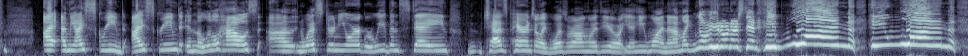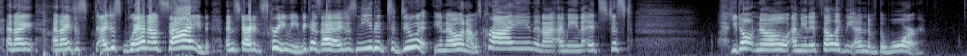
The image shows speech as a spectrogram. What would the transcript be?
I, I mean, I screamed. I screamed in the little house uh, in Western New York where we've been staying. Chad's parents are like, "What's wrong with you?" Yeah, he won, and I'm like, "No, you don't understand. He won. He won!" And I and I just I just ran outside and started screaming because I, I just needed to do it, you know. And I was crying, and I I mean, it's just you don't know. I mean, it felt like the end of the war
